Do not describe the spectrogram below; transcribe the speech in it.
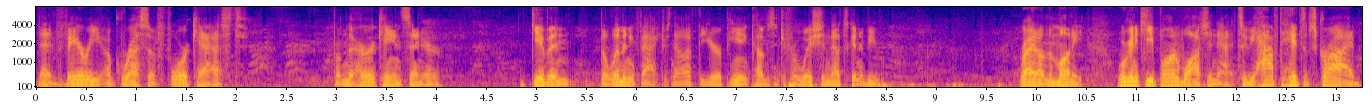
that very aggressive forecast from the Hurricane Center, given the limiting factors. Now, if the European comes into fruition, that's going to be right on the money. We're going to keep on watching that. So you have to hit subscribe,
